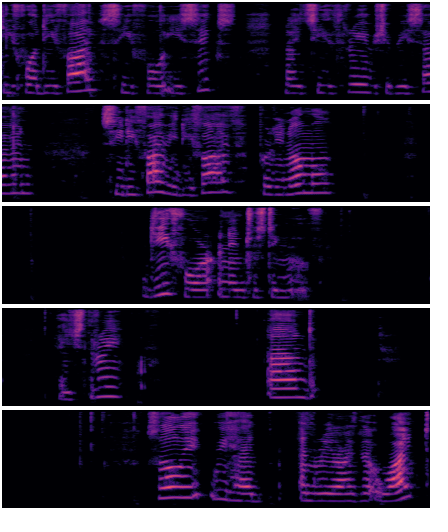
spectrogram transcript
d4, d5, c4, e6, knight c3, bishop e7, cd5, ed5, pretty normal. g4, an interesting move. h3, and slowly we head and realize that white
